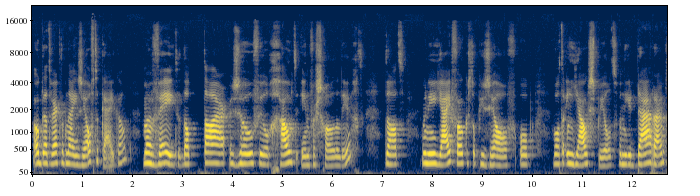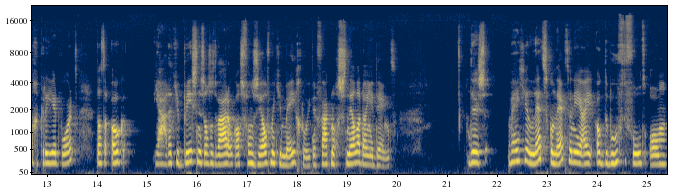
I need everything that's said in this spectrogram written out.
ook daadwerkelijk naar jezelf te kijken. Maar weet dat daar zoveel goud in verscholen ligt. Dat wanneer jij focust op jezelf, op wat er in jou speelt, wanneer daar ruimte gecreëerd wordt, dat er ook ja, dat je business als het ware ook als vanzelf met je meegroeit en vaak nog sneller dan je denkt. Dus weet je, let's connect wanneer jij ook de behoefte voelt om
